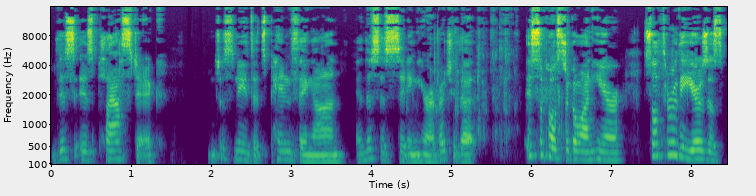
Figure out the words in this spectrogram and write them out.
This is plastic. Just needs its pin thing on. And this is sitting here. I bet you that is supposed to go on here. So through the years, this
